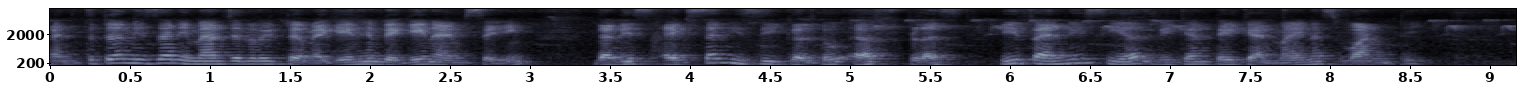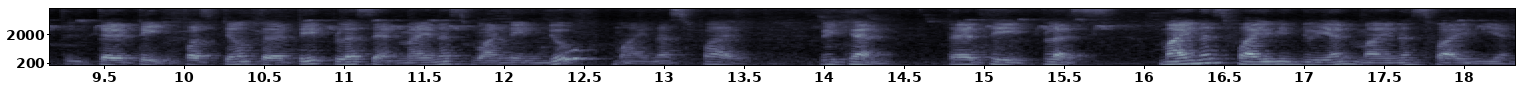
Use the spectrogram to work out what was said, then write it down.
nth term is an imaginary term. Again and again i am saying that is xn is equal to f plus if n is here we can take n minus 1t 30 first term 30 plus n minus 1 into minus 5 we can. 30 plus. Minus 5 into n minus 5n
